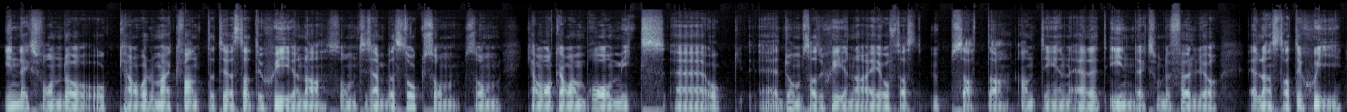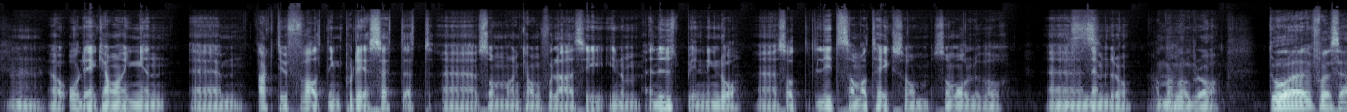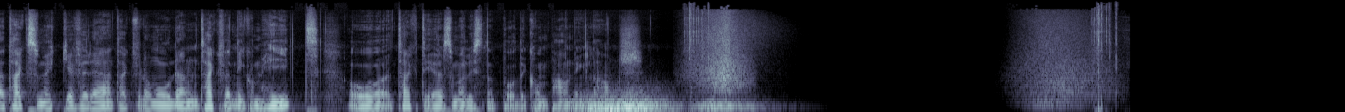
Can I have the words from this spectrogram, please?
indexfonder och kanske de här kvantitativa strategierna som till exempel Stockholm som kan vara, kan vara en bra mix eh, och de strategierna är oftast uppsatta. Antingen är det ett index som det följer eller en strategi. Mm. Och det kan vara ingen eh, aktiv förvaltning på det sättet eh, som man kan få lära sig inom en utbildning då. Eh, så att lite samma take som, som Oliver eh, yes. nämnde då. Ja men vad bra. Då får jag säga tack så mycket för det. Tack för de orden. Tack för att ni kom hit. Och tack till er som har lyssnat på The Compounding Lounge.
